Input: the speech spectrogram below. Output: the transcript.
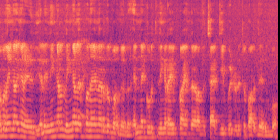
അപ്പൊ നിങ്ങൾ ഇങ്ങനെ എഴുതി. അല്ലെങ്കിൽ നിങ്ങൾ നിങ്ങൾ ഇപ്പൊ ഞാൻ നേരത്തെ പറഞ്ഞല്ലോ എന്നെ കുറിച്ച് നിങ്ങളുടെ അഭിപ്രായം എന്താണെന്ന് ചാറ്റ് ജി പി എടുത്ത് പറഞ്ഞു തരുമ്പോൾ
